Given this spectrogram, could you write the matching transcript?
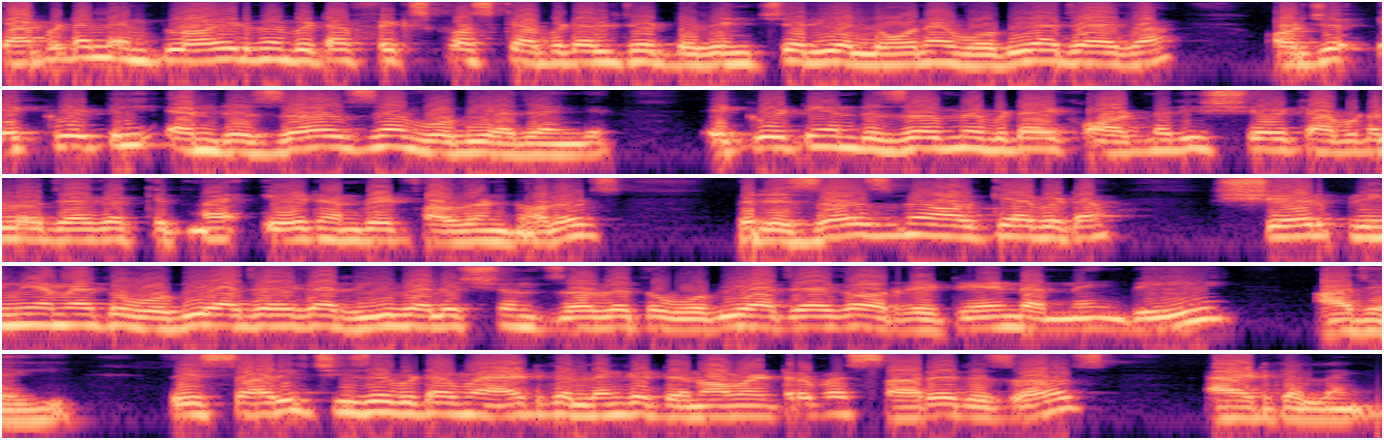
कैपिटल एम्प्लॉयड में बेटा फिक्स कॉस्ट कैपिटल जो डिवेंचर या लोन है, वो भी आ जाएगा और जो इक्विटी एंड रिज़र्व है, वो भी आ जाएँगे। इक्विटी एंड रिज़र्व में बेटा एक ऑर्डनरी शेयर कैपिटल हो जाएगा, कितना? Eight hundred thousand dollar reserve में और क्या बेटा? शेयर प्रीमियम है तो वो भी आ जाएगा। रिवेल्यूशन रिज़र्व है तो वो भी आ जाएगा और रिटेन अर्निंग भी आ जाएगी। तो ये सारी चीज़ें बेटा हम ऐड कर लेंगे डिनोमिनेटर में सारे रिज़र्व ऐड कर लेंगे।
